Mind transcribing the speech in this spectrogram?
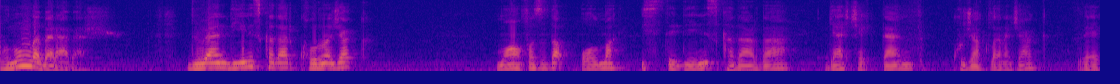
Bununla beraber güvendiğiniz kadar korunacak, muhafazada olmak istediğiniz kadar da gerçekten kucaklanacak ve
